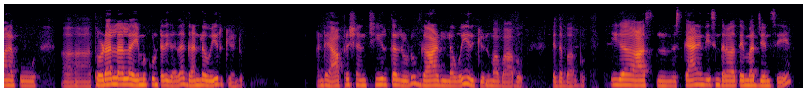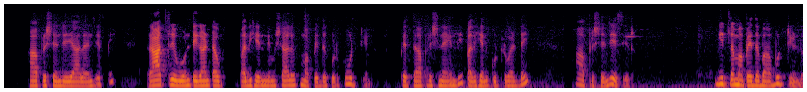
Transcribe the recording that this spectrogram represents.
మనకు తొడలల్లో తొడలలో ఎముక గండ్లో పోయి ఇరికిండు. అంటే ఆపరేషన్ చీరుతారు చూడు గాడిలో పోయి ఇరికిండు మా బాబు. పెద్ద బాబు. ఇక ఆ స్కానింగ్ తీసిన తర్వాత ఎమర్జెన్సీ ఆపరేషన్ చేయాలని చెప్పి రాత్రి 1:15 నిమిషాలకు మా పెద్ద కొడుకు పుట్టిండు. పెద్ద ఆపరేషన్ అయింది. 15 కుట్లు పడ్డాయి. ఆపరేషన్ చేశారు గిట్ల మా పెద్ద బాబు పుట్టిండు.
